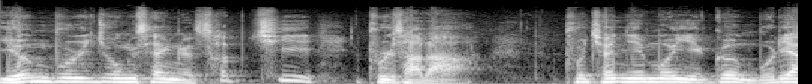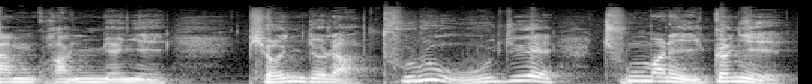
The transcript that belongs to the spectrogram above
연불중생 섭취불사라 부처님의 그 무량 광명이 변조라 두루 우주에 충만해 있거니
